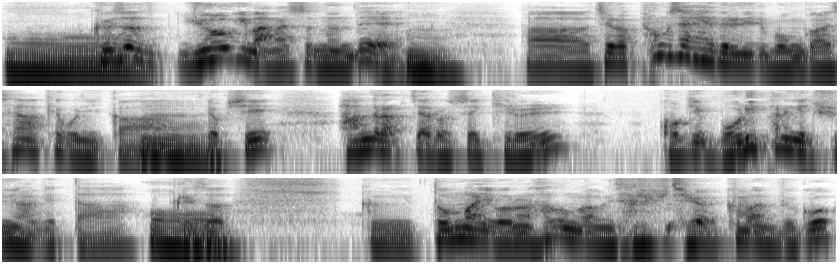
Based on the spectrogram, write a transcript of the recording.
어. 그래서 유혹이 많았었는데 음. 아 제가 평생 해야 될 일이 뭔가 생각해 보니까 음. 역시 한글학자로서의 길을 거기에 몰입하는 게 중요하겠다. 어. 그래서 그 돈 많이 버는 학원 강사를 제가 그만두고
